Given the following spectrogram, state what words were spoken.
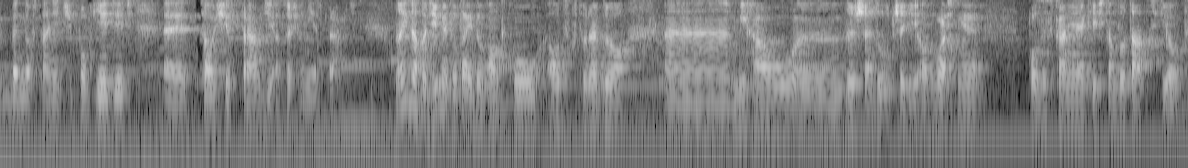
e, będą w stanie ci powiedzieć, e, co się sprawdzi, a co się nie sprawdzi. No i dochodzimy tutaj do wątku, od którego e, Michał wyszedł, czyli od właśnie pozyskania jakiejś tam dotacji od,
